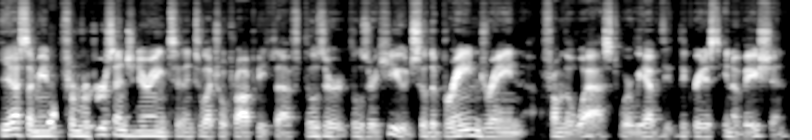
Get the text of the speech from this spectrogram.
Yes i mean from reverse engineering to intellectual property theft those are those are huge. So the brain drain from the west where we have the, the greatest innovation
